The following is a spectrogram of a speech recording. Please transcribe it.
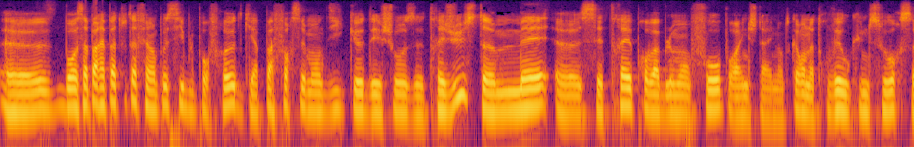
Euh, bon, ça paraît pas tout à fait impossible pour Freud, qui n'a pas forcément dit que des choses très justes, mais euh, c'est très probablement faux pour Einstein. En tout cas, on n'a trouvé aucune source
